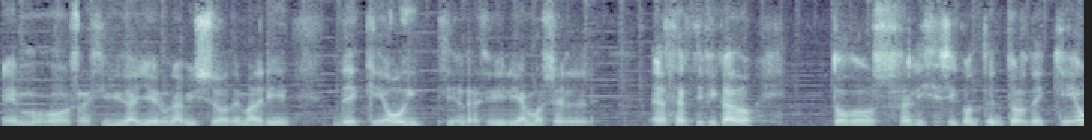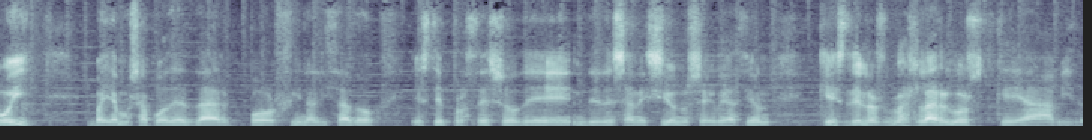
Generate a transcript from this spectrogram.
Hemos recibido ayer un aviso de Madrid de que hoy recibiríamos el, certificado, todos felices y contentos de que hoy vayamos a poder dar por finalizado este proceso de, de desanexión o segregación que es de los más largos que ha habido.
